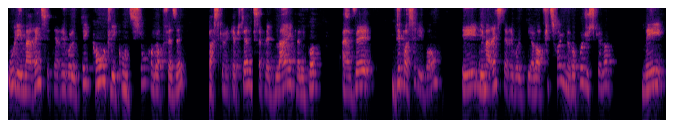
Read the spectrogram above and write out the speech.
où les marins s'étaient révoltés contre les conditions qu'on leur faisait parce qu'un capitaine qui s'appelait Blight à l'époque avait dépassé les bords et les marins s'étaient révoltés. Alors Fitzroy ne va pas jusque-là, mais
